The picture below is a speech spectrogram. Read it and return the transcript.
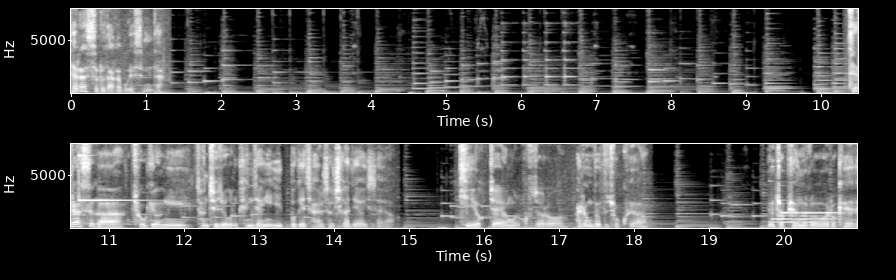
테라스로 나가 보겠습니다. 테라스가 조경이 전체적으로 굉장히 이쁘게 잘 설치가 되어 있어요. 기역자형을 구조로 활용도도 좋고요. 이쪽 편으로 이렇게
